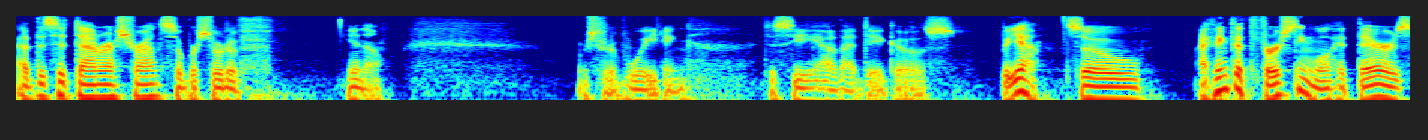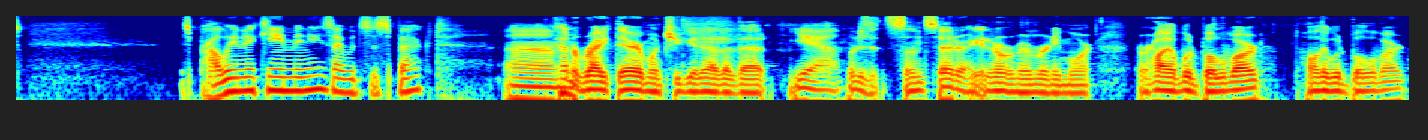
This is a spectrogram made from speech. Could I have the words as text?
at the sit down restaurants. So we're sort of, you know, we're sort of waiting to see how that day goes. But yeah, so I think that the first thing we'll hit there is is probably Mickey and Minnie's. I would suspect. Um, kind of right there once you get out of that. Yeah, What is it? Sunset? Or I don't remember anymore. Or Hollywood Boulevard? Hollywood Boulevard.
